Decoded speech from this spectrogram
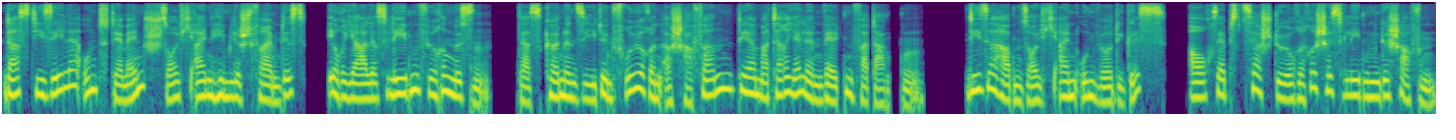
Dass die Seele und der Mensch solch ein himmlisch fremdes, irreales Leben führen müssen, das können sie den früheren Erschaffern der materiellen Welten verdanken. Diese haben solch ein unwürdiges, auch selbstzerstörerisches Leben geschaffen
